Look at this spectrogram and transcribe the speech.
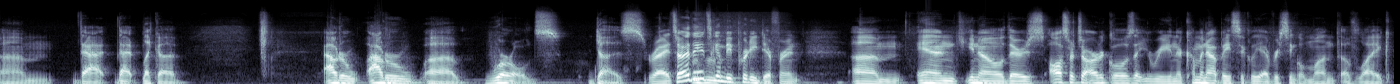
Um, that that like a outer outer uh, worlds does right. So I think it's Mm-hmm. going to be pretty different. Um, and you know, there's all sorts of articles that you're reading. They're coming out basically every single month of like,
